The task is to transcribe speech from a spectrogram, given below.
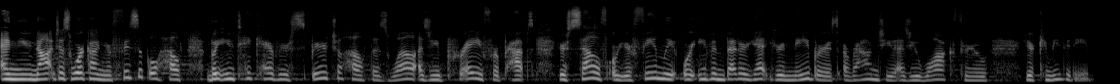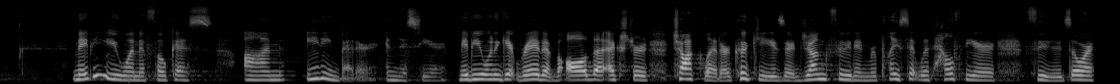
and you not just work on your physical health, but you take care of your spiritual health as well as you pray for perhaps yourself or your family or even better yet, your neighbors around you as you walk through your community. Maybe you want to focus on eating better in this year. Maybe you want to get rid of all the extra chocolate or cookies or junk food and replace it with healthier foods. Or,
